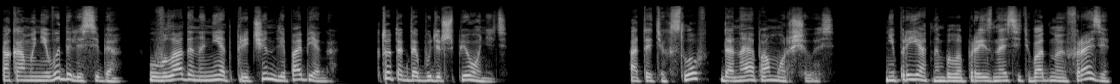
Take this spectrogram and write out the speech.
«Пока мы не выдали себя, у Владана нет причин для побега. Кто тогда будет шпионить?» От этих слов Даная поморщилась. Неприятно было произносить в одной фразе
